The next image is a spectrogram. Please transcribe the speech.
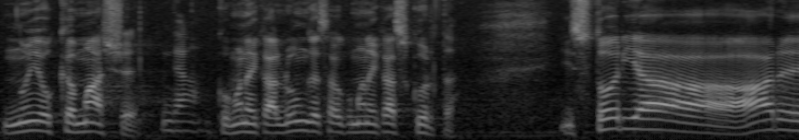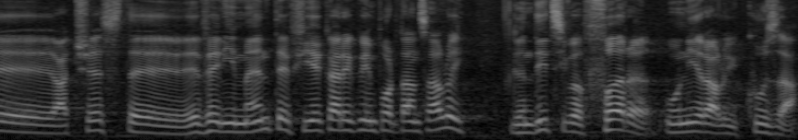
nu e o cămașă Da. cu mâneca lungă sau cu mâneca scurtă. Istoria are aceste evenimente, fiecare cu importanța lui. Gândiți-vă, fără unirea lui Cuza,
